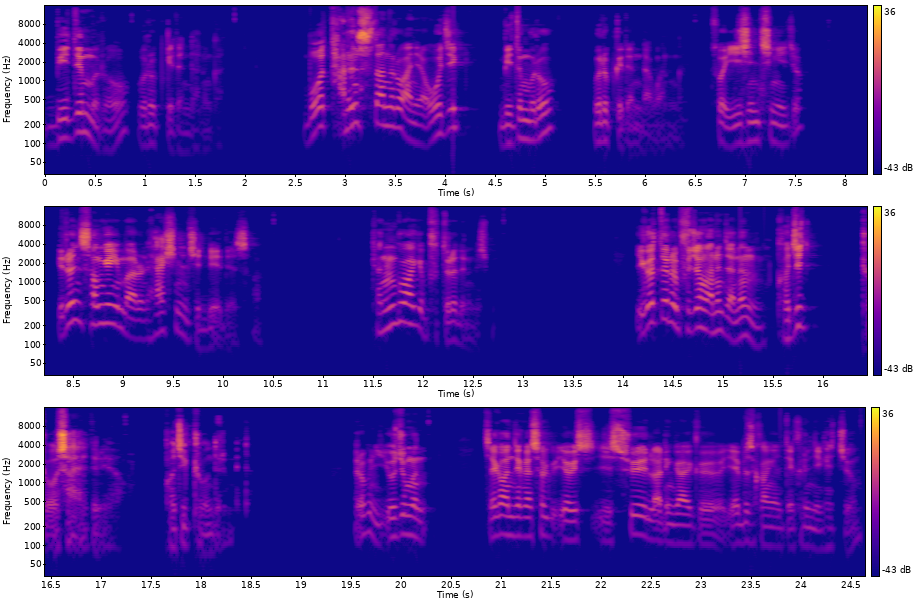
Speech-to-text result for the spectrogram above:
믿음으로 의롭게 된다는 것. 뭐 다른 수단으로 아니라 오직 믿음으로 어렵게 된다고 하는 것. 소위 이신칭이죠. 이런 성경이 말하는 핵심 진리에 대해서 견고하게 붙들어야 되는 것입니다. 이것들을 부정하는 자는 거짓 교사애들이에요. 거짓 교원들입니다. 여러분 요즘은 제가 언젠가 설교 여기 수요일 날인가 그 예배소 강의할 때 그런 얘기 했죠.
